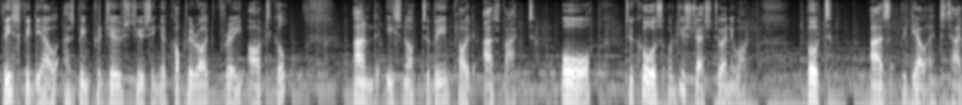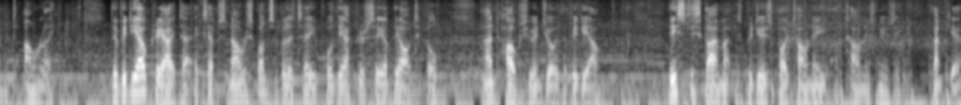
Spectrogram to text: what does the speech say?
This video has been produced using a copyright-free article and is not to be employed as fact or to cause undue stress to anyone, but as video entertainment only. The video creator accepts no responsibility for the accuracy of the article and hopes you enjoy the video. This disclaimer is produced by Tony of Tony's Music. Thank you.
